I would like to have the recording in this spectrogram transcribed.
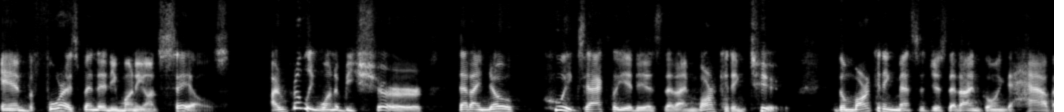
and before I spend any money on sales, I really want to be sure that I know who exactly it is that I'm marketing to. The marketing messages that I'm going to have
